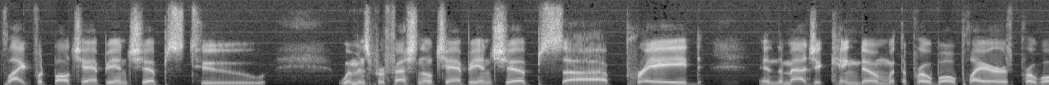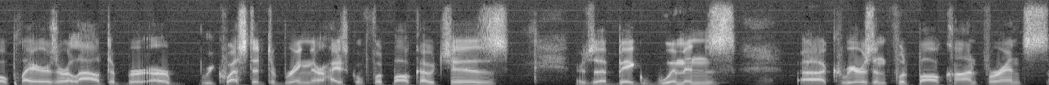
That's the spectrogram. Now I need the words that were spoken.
flag football championships to women's professional championships, uh, parade in the Magic Kingdom with the Pro Bowl players. Pro Bowl players are allowed to br- are requested to bring their high school football coaches. There's a big women's uh, careers in football conference,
